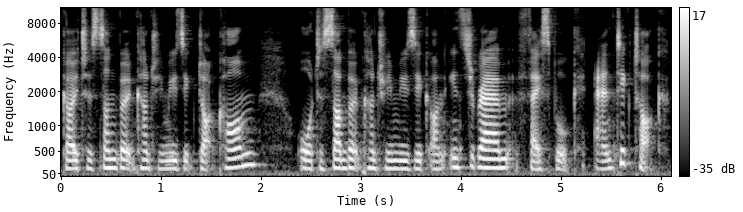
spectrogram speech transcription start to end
go to sunburntcountrymusic.com or to Sunburnt Country Music on Instagram, Facebook, and TikTok.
